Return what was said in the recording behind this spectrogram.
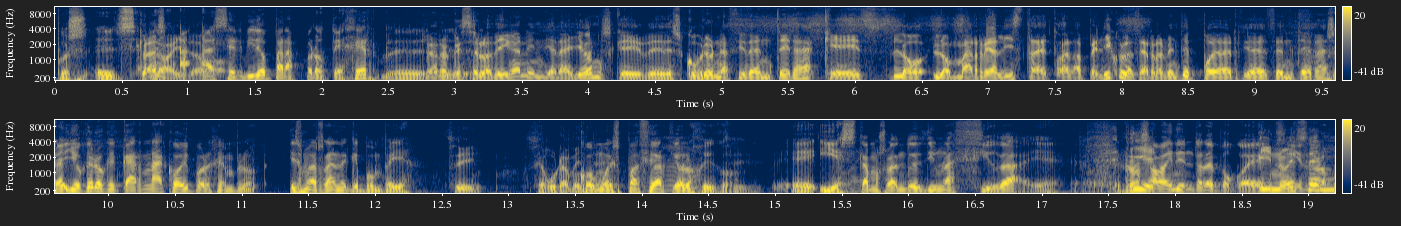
pues ha, servido para proteger. Claro, que se lo digan Indiana Jones, que descubre una ciudad entera que es lo, más realista de toda la película. O sea, realmente puede haber ciudades enteras. O sea, yo creo que Karnak hoy, por ejemplo, es más grande que Pompeya. Sí seguramente. Como espacio arqueológico. Eh, y estamos hablando de una ciudad. Eh. Rosa va a ir dentro de poco, eh, y, no es en,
